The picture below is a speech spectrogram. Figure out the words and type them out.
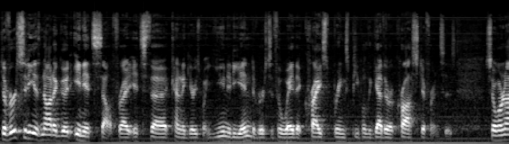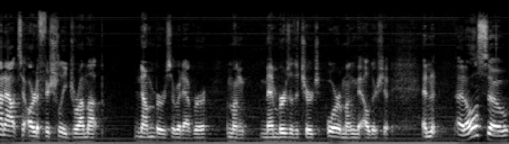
diversity is not a good in itself, right? It's the kind of Gary's point, unity in diversity, the way that Christ brings people together across differences. So we're not out to artificially drum up numbers or whatever among members of the church or among the eldership, and and also.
